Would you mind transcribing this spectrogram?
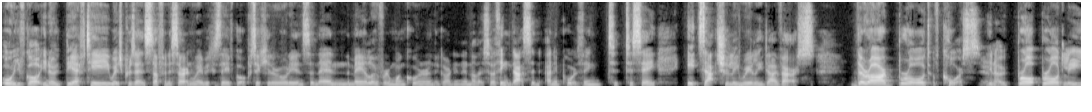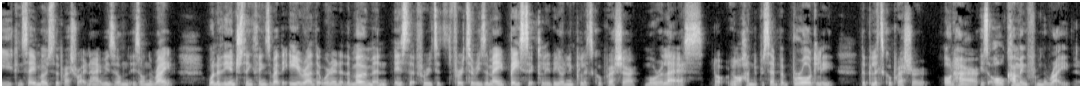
or you've got you know the FT which presents stuff in a certain way because they've got a particular audience and then the Mail over in one corner and the Guardian in another. So I think that's an, an important thing to, to say. It's actually really diverse. There are broad of course yeah. you know broad, broadly you can say most of the press right now is on is on the right. One of the interesting things about the era that we're in at the moment is that for for Theresa May basically the only political pressure more or less not not 100% but broadly the political pressure on her is all coming from the right. Yeah.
